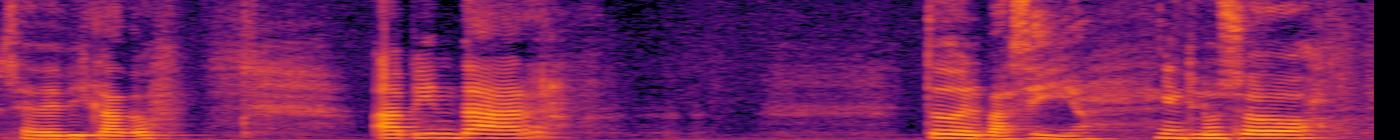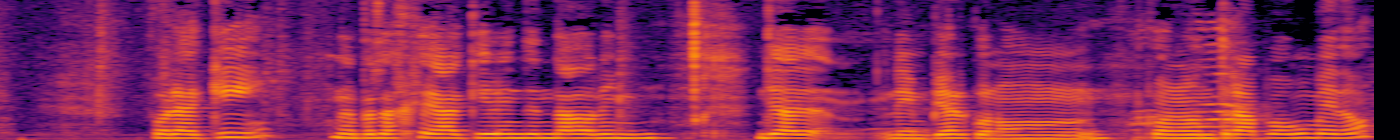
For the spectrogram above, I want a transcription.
se ha dedicado a pintar todo el pasillo. Incluso por aquí, lo que pasa es que aquí lo he intentado ya limpiar con un, con un trapo húmedo.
